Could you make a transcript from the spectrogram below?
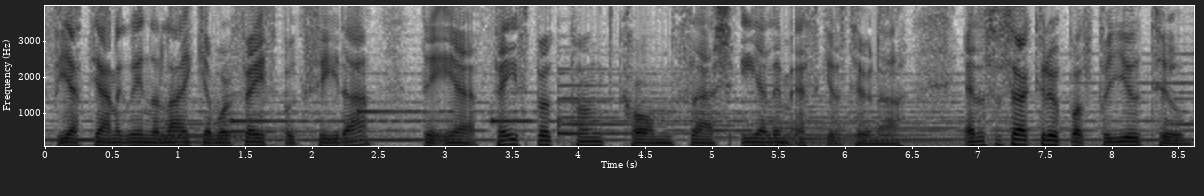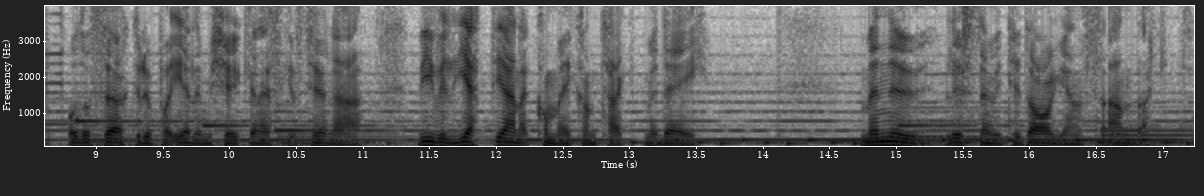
Får jättegärna gå in och likea vår Facebook-sida. Det är facebook.com elimeskilstuna. Eller så söker du upp oss på YouTube och då söker du på Elimkyrkan Eskilstuna. Vi vill jättegärna komma i kontakt med dig. Men nu lyssnar vi till dagens andakt.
